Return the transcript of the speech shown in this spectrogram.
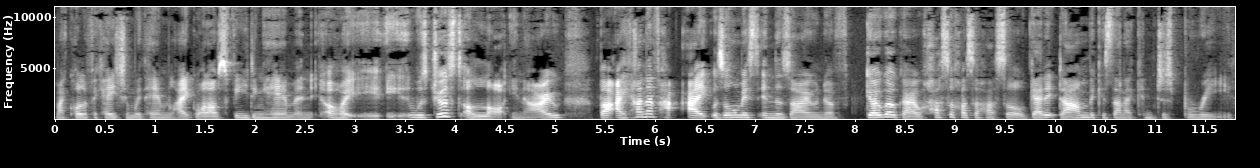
my qualification with him, like while I was feeding him, and oh, it, it was just a lot, you know. But I kind of I was almost in the zone of go, go, go, hustle, hustle, hustle, get it done because then I can just breathe.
